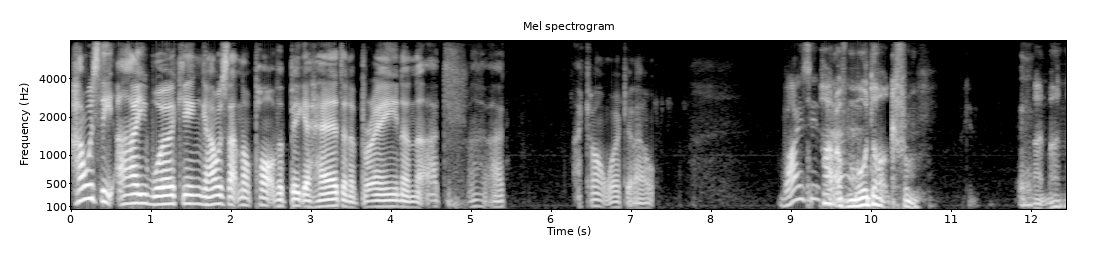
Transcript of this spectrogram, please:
How is the eye working? How is that not part of a bigger head and a brain? And I, I, I can't work it out. Why is it Part of there? MODOK from Ant Man.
